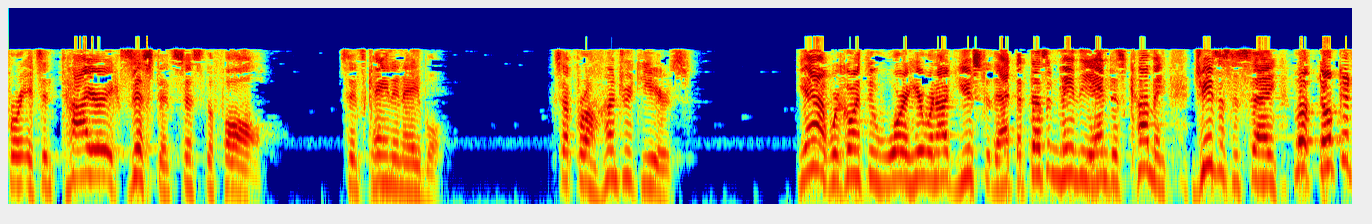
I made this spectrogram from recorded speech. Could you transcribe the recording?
for its entire existence since the fall, since Cain and Abel, except for a 100 years. Yeah, we're going through war here. We're not used to that. That doesn't mean the end is coming. Jesus is saying, look, don't get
